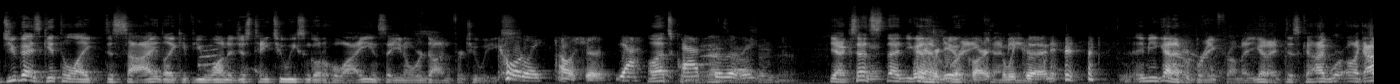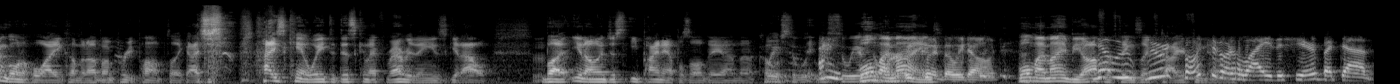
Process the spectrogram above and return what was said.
do you guys get to like decide like if you want to just take two weeks and go to Hawaii and say you know we're done for two weeks? totally. oh sure. Yeah. Well, that's cool. Absolutely. Yeah, because that's that you We gotta never have a do, break. of course, I but we could. I mean, you gotta have a break from it. You gotta disconnect. I, like I'm going to Hawaii coming up. I'm pretty pumped. Like I just, I just can't wait to disconnect from everything and just get out. But you know, and just eat pineapples all day on the coast. Wait, so we, so we have Blow my work? mind. we could, but we don't. Will my mind be off No, of we, things like we were photography supposed to go to? Hawaii this year, but um,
